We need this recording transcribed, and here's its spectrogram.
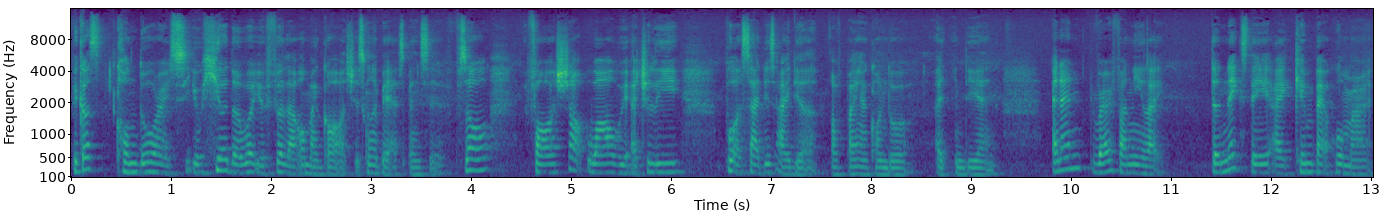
because condo right you hear the word you feel like oh my gosh it's gonna be expensive. So for a short while we actually put aside this idea of buying a condo at, in the end. And then very funny like the next day I came back home right.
